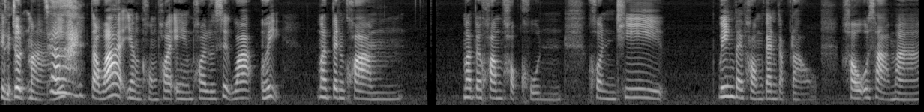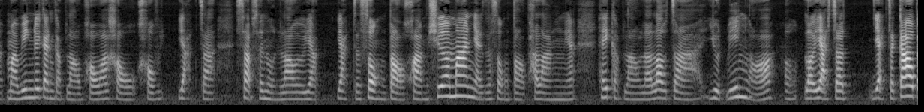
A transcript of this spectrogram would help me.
ถึงจุดหมายใช่แต่ว่าอย่างของพลอยเองพลอยรู้สึกว่า เอ้ย มันเป็นความมันเป็นความขอบคุณ คนที่วิ่งไปพร้อมกันกับเรา เขาอุตส่าห์มามาวิ่งด้วยกันกับเรา เพราะว่าเขาเขาอยากจะสนับสนุนเราอยากอยากจะส่งต่อความเชื่อมั่น อยากจะส่งต่อพลังเนี้ยให้กับเราแล้วเราจะหยุดวิ่งเหรอ เราอยากจะอยากจะก้าวไป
